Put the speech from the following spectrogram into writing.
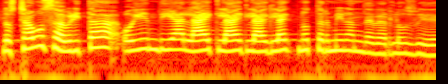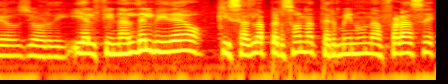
Los chavos ahorita, hoy en día, like, like, like, like, no terminan de ver los videos, Jordi. Y al final del video, quizás la persona termina una frase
